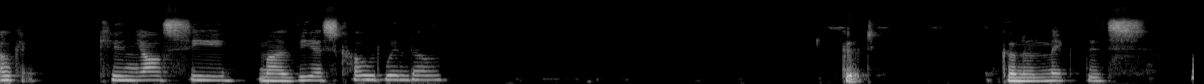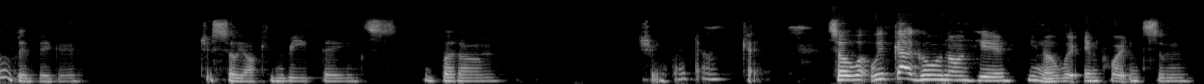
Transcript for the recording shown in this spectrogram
Okay, can y'all see my VS Code window? Good. Gonna make this a little bit bigger, just so y'all can read things. But um, shrink that down. Okay. So what we've got going on here, you know, we're importing some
